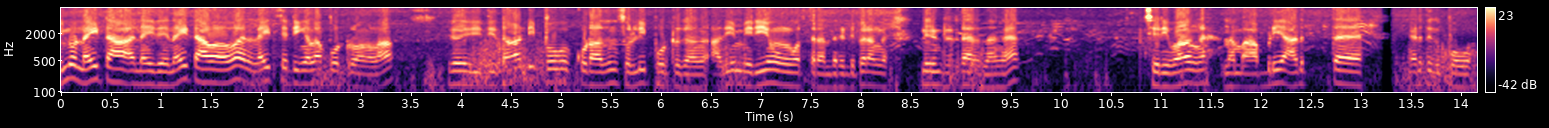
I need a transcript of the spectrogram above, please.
இன்னும் நைட் ஆ இது நைட் ஆக ஆக லைட் செட்டிங்கெல்லாம் போட்டுருவாங்களாம் இது இது தாண்டி போகக்கூடாதுன்னு சொல்லி போட்டிருக்காங்க. அதேமாரியும் ஒருத்தர் அந்த ரெண்டு பேர் அங்கே நின்றுட்டு தான் இருந்தாங்க. சரி வாங்க. நம்ம அப்படியே அடுத்த இடத்துக்கு போவோம்.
